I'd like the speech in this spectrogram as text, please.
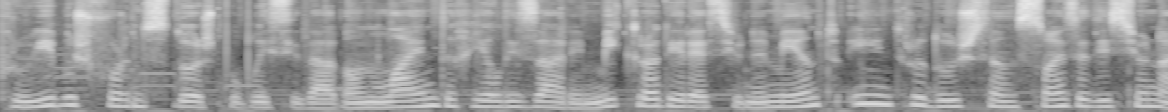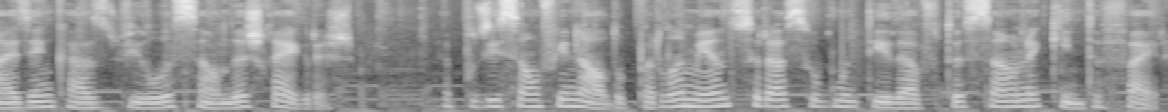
Proíbe os fornecedores de publicidade online de realizarem microdirecionamento e introduz sanções adicionais em caso de violação das regras. A posição final do Parlamento será submetida à votação na quinta-feira.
